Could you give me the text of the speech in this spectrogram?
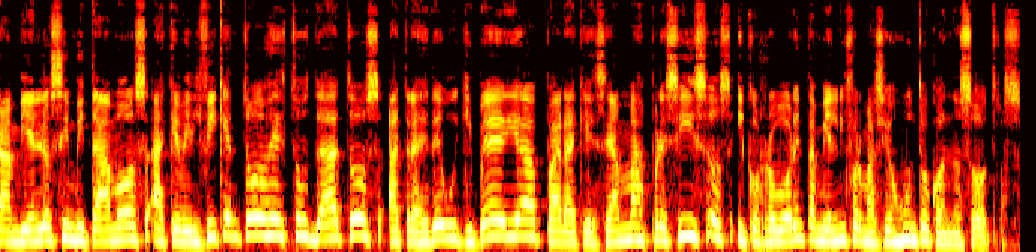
También los invitamos a que verifiquen todos estos datos a través de Wikipedia para que sean más precisos y corroboren también la información junto con nosotros.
